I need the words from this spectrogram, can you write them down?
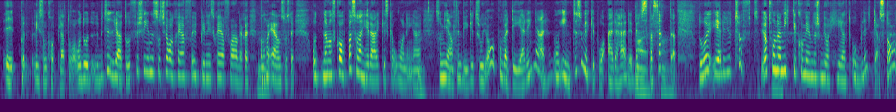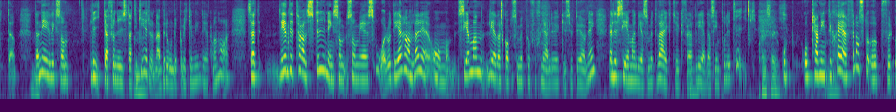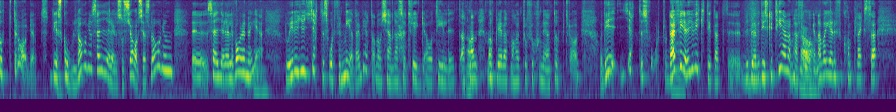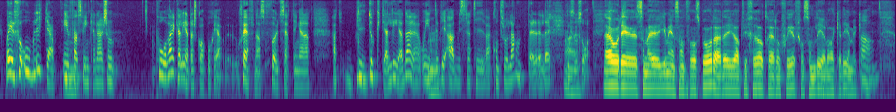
I, på- liksom kopplat då. Och då, det betyder det att då försvinner socialchef, och utbildningschef och andra chef. Man har en som styr. Och när man skapar sådana hierarkiska ordningar som egentligen bygger, tror jag, på värderingar och inte så mycket på är det här det bästa Nej, sättet. Då är det ju tufft. Vi har 290 kommuner som gör helt olika. Staten, den är ju liksom lika från Ystad till Kiruna beroende på vilken myndighet man har. Så att det är en detaljstyrning som, som är svår och det handlar om, ser man ledarskapet som en professionell yrkesutövning eller ser man det som ett verktyg för att leda sin politik? Precis. Och, och kan inte cheferna stå upp för uppdraget, det skollagen säger eller socialtjänstlagen eh, säger eller vad det nu är. Då är det ju jättesvårt för medarbetarna att känna sig trygga och tillit, att Ja. man, man upplever att man har ett professionellt uppdrag. Och det är jättesvårt och därför är det ju viktigt att eh, vi behöver diskutera de här Ja. frågorna. Vad är det för komplexa, vad är det för olika infallsvinklar här som påverkar ledarskap och chef, chefernas förutsättningar att, att bli duktiga ledare och inte Mm. bli administrativa kontrollanter eller liksom Nej. så. Nej, och det som är gemensamt för oss båda det är ju att vi företräder chefer som leder akademiker. Ja.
